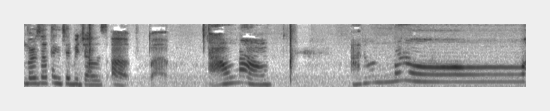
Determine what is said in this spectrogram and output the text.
there's nothing to be jealous of, but I don't know. I don't know.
